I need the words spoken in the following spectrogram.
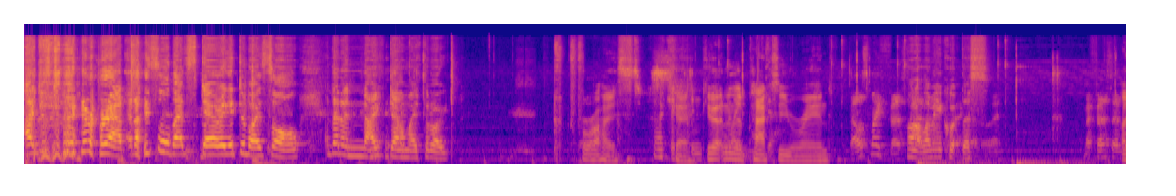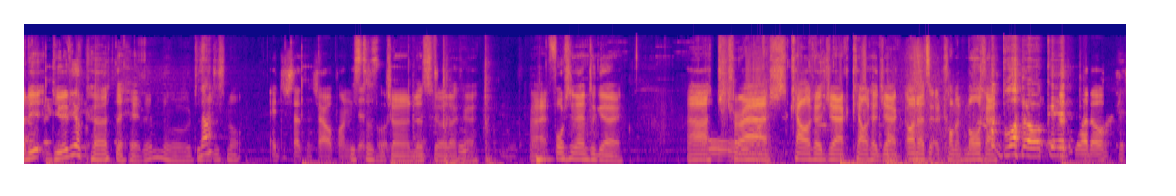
I just turned around and I saw that staring into my soul, and then a knife down my throat. Christ. Okay, Second get in the blade. packs, you ran. That was my first. Hold on, let me equip this. by the way. My first ever. Oh, do you, do you have your Curtha hidden, or does No. it just not? It just doesn't show up on This doesn't Discord. show on Discord, okay. Alright, 49 to go. Ah, Ooh. trash. Calico Jack, Calico Jack. Oh no, it's a comment. Molokai. Blood orchid. Blood orchid.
